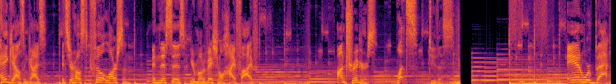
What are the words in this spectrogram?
Hey, gals and guys, it's your host, Phil Larson, and this is your motivational high five on triggers. Let's do this. And we're back.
